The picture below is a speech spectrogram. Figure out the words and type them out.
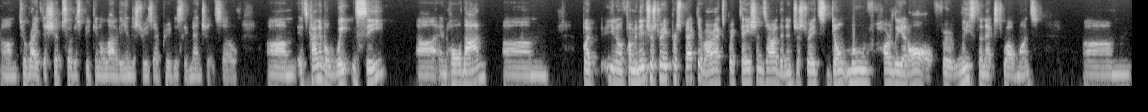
um, to right the ship, so to speak, in a lot of the industries I previously mentioned. So um, it's kind of a wait and see uh, and hold on. Um, but you know, from an interest rate perspective, our expectations are that interest rates don't move hardly at all for at least the next 12 months. Um,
